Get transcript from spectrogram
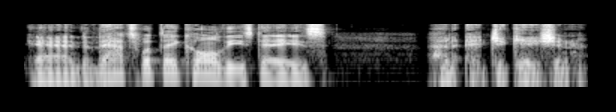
And that's what they call these days an education.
